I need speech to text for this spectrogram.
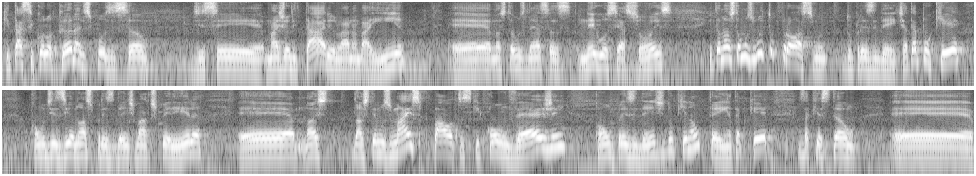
que está se colocando à disposição de ser majoritário lá na Bahia. É, nós estamos nessas negociações. Então nós estamos muito próximos do presidente, até porque, como dizia o nosso presidente Marcos Pereira, é, nós, nós temos mais pautas que convergem com o presidente do que não tem. Até porque essa questão é,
